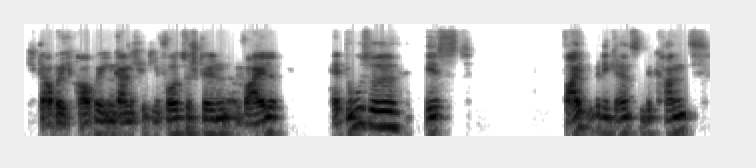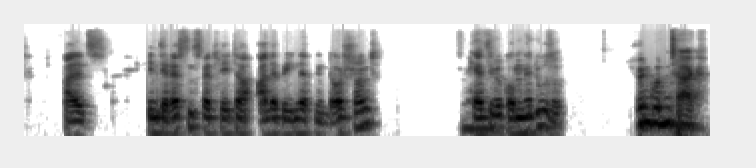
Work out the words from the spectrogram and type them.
Ich glaube, ich brauche ihn gar nicht richtig vorzustellen, weil Herr Dusel ist weit über die Grenzen bekannt als Interessensvertreter aller Behinderten in Deutschland. Herzlich willkommen, Herr Dusel. Schönen guten Tag.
